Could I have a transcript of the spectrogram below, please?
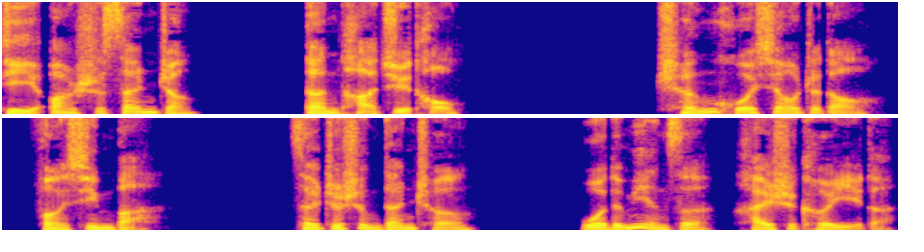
第二十三章丹塔巨头。陈火笑着道：“放心吧，在这圣丹城，我的面子还是可以的。”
